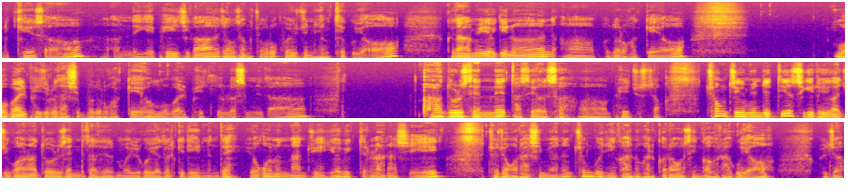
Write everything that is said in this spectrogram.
이렇게 해서 어, 4개 페이지가 정상적으로 보여주는 형태고요. 그 다음에 여기는 어, 보도록 할게요. 모바일 페이지로 다시 보도록 할게요. 모바일 페이지 눌렀습니다. 하나 둘 셋 넷 다섯 여섯. 어, 페이지 수정. 총 지금 현재 띄어쓰기를 해가지고 하나 둘 셋 넷 다섯 여섯 뭐 일곱 여덟 개 되어 있는데 요거는 나중에 여백들을 하나씩 조정을 하시면은 충분히 가능할 거라고 생각을 하고요. 그죠?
